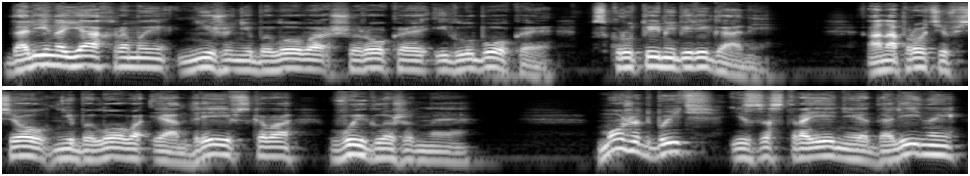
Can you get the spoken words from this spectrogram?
Долина Яхромы ниже Небылова широкая и глубокая, с крутыми берегами, а напротив сел Небылова и Андреевского выглаженная. Может быть, из-за строения долины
